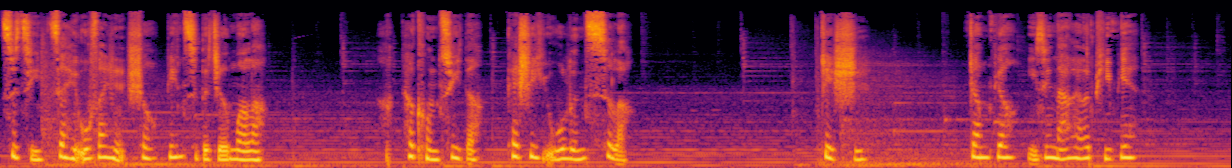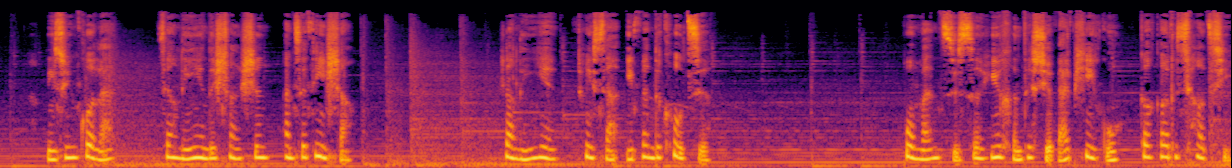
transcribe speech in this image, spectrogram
自己再也无法忍受鞭子的折磨了。她恐惧的开始语无伦次了。这时，张彪已经拿来了皮鞭。李军过来，将林燕的上身按在地上，让林燕褪下一半的裤子。布满紫色淤痕的雪白屁股高高的翘起，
